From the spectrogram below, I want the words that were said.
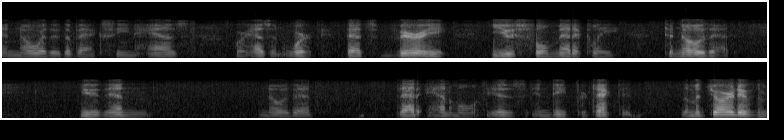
and know whether the vaccine has or hasn't worked. That's very useful medically to know that. You then know that that animal is indeed protected. The majority of them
